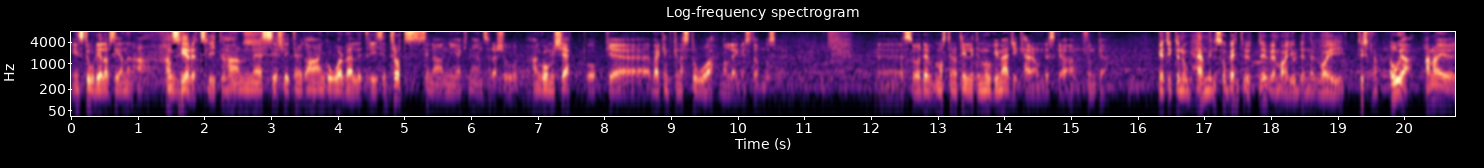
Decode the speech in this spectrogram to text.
i en stor del av scenerna. Han ser rätt sliten Han ut. eh, ser sliten ut och han går väldigt risigt trots sina nya knän sådär så han går med käpp och eh, verkar inte kunna stå någon längre stund och sådär. Eh, så det måste nog till lite movie magic här om det ska funka. Men jag tyckte nog Hamill såg bättre ut nu än vad han gjorde när vi var i Tyskland. Oh ja, han har ju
